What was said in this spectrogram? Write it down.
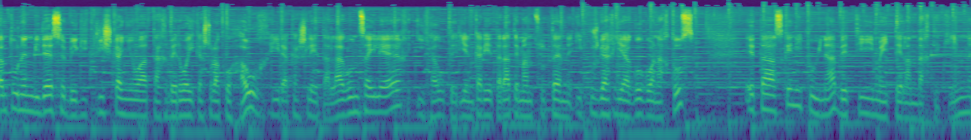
Kantunen bidez begi kliskainoa tarberoa ikastolako haur irakasle eta laguntzaileer, ihauterien karietarat eman zuten ikusgarria gogoan hartuz, eta azken ipuina beti maite landartekin,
